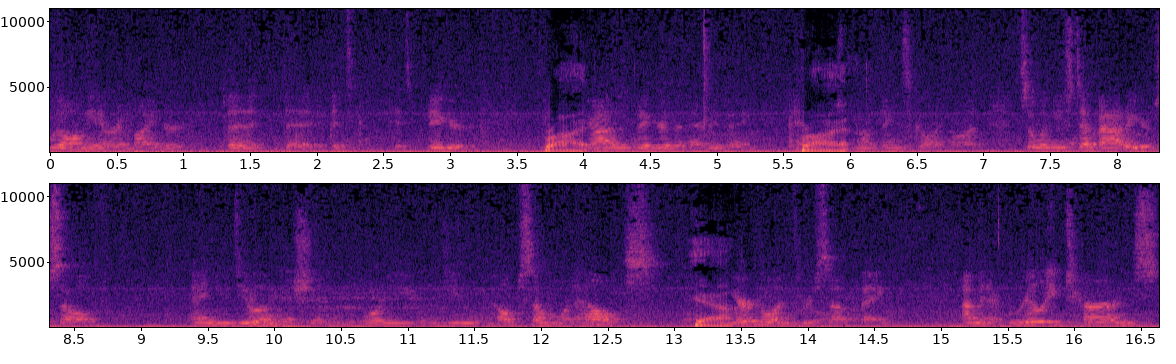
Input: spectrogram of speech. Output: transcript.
we all need a reminder that that it's it's bigger. right, God is bigger than everything. Right. More things going on. So when you step out of yourself and you do a mission or you you help someone else, Yeah. you're going through something. I mean, it really turns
